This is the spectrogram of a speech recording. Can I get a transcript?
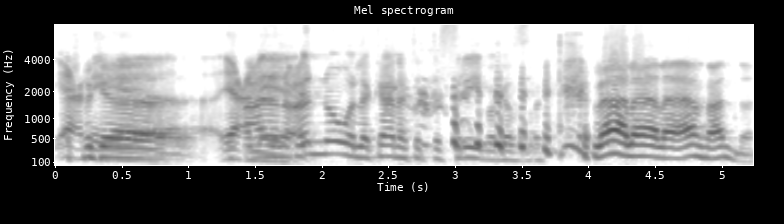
يعني يعني أعلنوا عنه ولا كانت التسريبة قصدك؟ لا لا لا اعلن عنه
